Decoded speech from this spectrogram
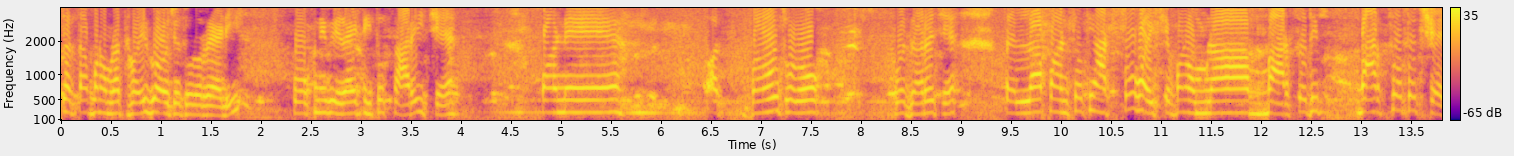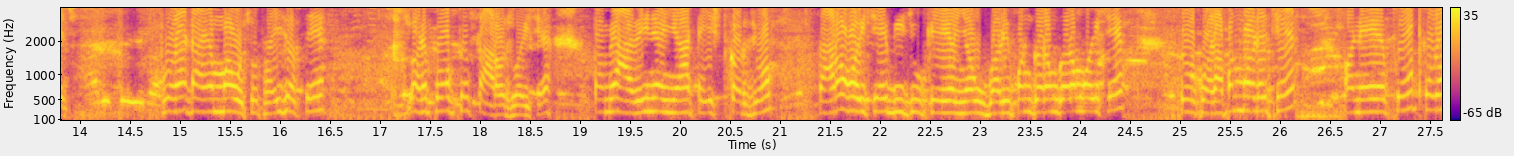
છતાં પણ હમણાં થઈ ગયો છે થોડો રેડી પોકની વેરાયટી તો સારી છે. અને ભાવ થોડો વધારે છે. પહેલાં પાંચસોથી આઠસો હોય છે, પણ હમણાં બારસોથી બારસો તો છે જ. થોડા ટાઈમમાં ઓછો થઈ જશે અને પોક તો સારો જ હોય છે. તમે આવીને અહીંયા ટેસ્ટ કરજો. સારો હોય છે બીજું કે અહીંયા ઉબાળ્યું પણ ગરમ ગરમ હોય છે. પોક વડા પણ મળે છે. અને પોક થોડો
